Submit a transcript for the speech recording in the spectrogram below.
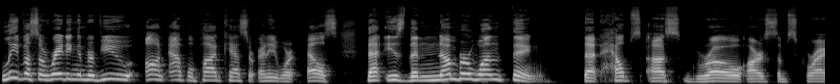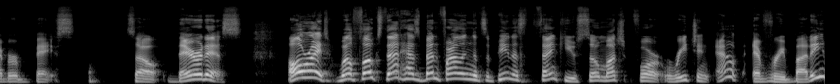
Leave us a rating and review on Apple Podcasts or anywhere else. That is the number one thing that helps us grow our subscriber base. So there it is. All right. Well, folks, that has been Filing and Subpoenas. Thank you so much for reaching out, everybody.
